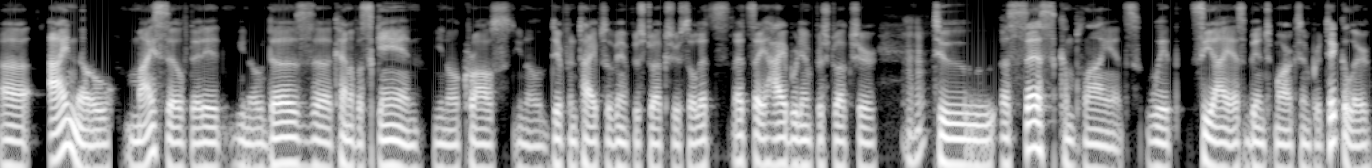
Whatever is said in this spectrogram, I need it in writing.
Uh, I know myself that it, you know, does uh, kind of a scan, you know, across, you know, different types of infrastructure. So let's let's say hybrid infrastructure Mhm. to assess compliance with CIS benchmarks in particular.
